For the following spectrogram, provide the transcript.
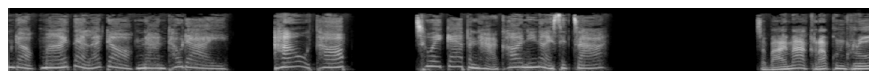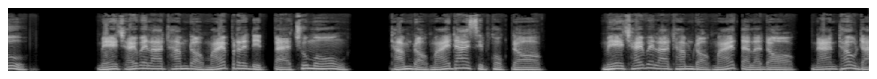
ำดอกไม้แต่ละดอกนานเท่าใดเอ้าท็อป ช่วยแก้ปัญหาข้อนี้หน่อยสิจ๊ะ สบายมากครับคุณครู เมย์ใช้เวลาทำดอกไม้ประดิษฐ์ 8 ชั่วโมงทำดอกไม้ได้ 16 ดอก เมย์ใช้เวลาทำดอกไม้แต่ละดอกนานเท่าใด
